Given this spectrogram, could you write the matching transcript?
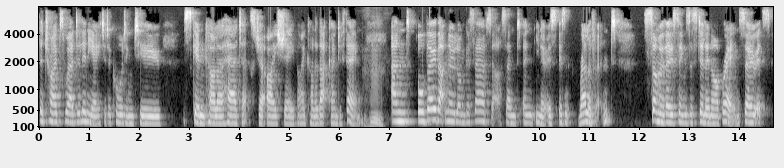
the tribes were delineated according to skin color, hair texture, eye shape, eye color, that kind of thing. Mm-hmm. And although that no longer serves us and, and you know is, isn't relevant, some of those things are still in our brain. So it's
